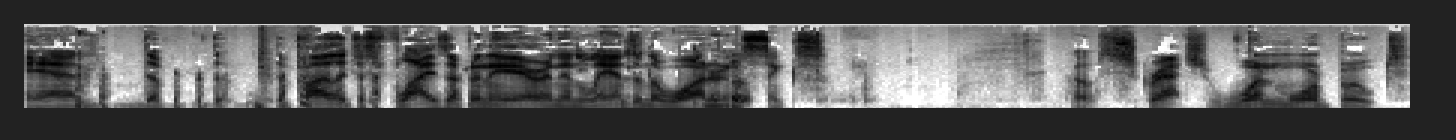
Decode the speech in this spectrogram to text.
and the, the the pilot just flies up in the air and then lands in the water and sinks. So scratch one more boat.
